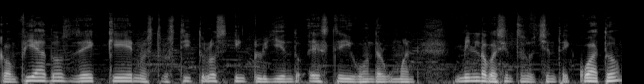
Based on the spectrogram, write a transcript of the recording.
confiados de que nuestros títulos, incluyendo este y Wonder Woman 1984,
